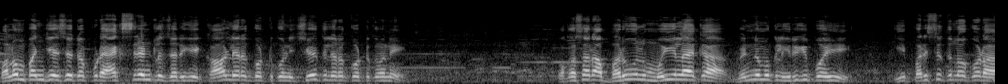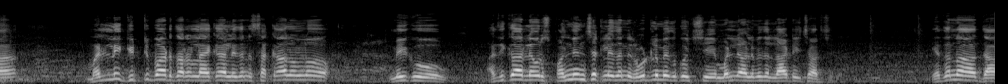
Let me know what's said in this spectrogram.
పొలం పని చేసేటప్పుడు యాక్సిడెంట్లు జరిగి కాళ్ళు ఎరగొట్టుకొని చేతులు ఎరగొట్టుకొని ఒకసారి ఆ బరువులు మొయ్యలేక వెన్నెముకలు ఇరిగిపోయి ఈ పరిస్థితుల్లో కూడా మళ్ళీ గిట్టుబాటు ధర లేక లేదంటే సకాలంలో మీకు అధికారులు ఎవరు స్పందించట్లేదని రోడ్ల మీదకి వచ్చి మళ్ళీ వాళ్ళ మీద లాఠీ చార్జ్. ఏదన్నా దా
